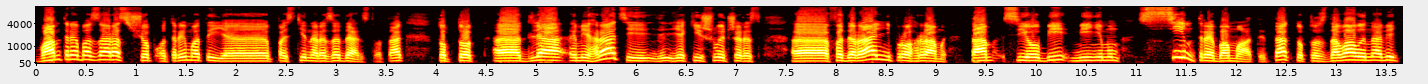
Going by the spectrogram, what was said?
вам треба зараз, щоб отримати е, постійне резидентство. Так? Тобто е, для еміграції, які йшли через федеральні програми, там COB мінімум 7 треба мати. Так? Тобто здавали навіть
